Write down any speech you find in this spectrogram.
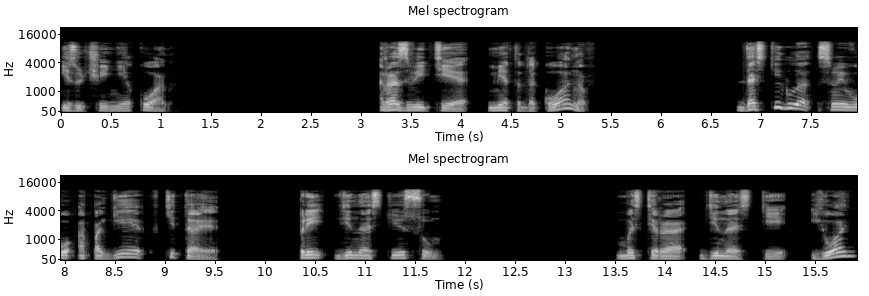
изучения куана. Развитие метода куанов достигла своего апогея в Китае при династии Сун. Мастера династии Юань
